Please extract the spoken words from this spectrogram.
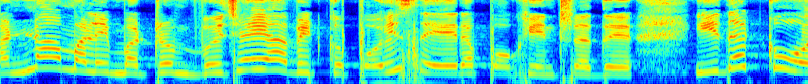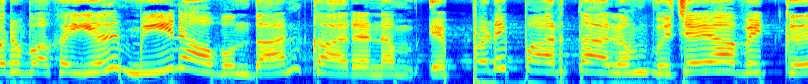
அண்ணாமலை மற்றும் விஜயாவிற்கு போய் சேரப் போகின்றது. இதற்கு ஒரு வகையில் மீனாவும் தான் காரணம். எப்படி பார்த்தாலும் விஜயாவிற்கு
